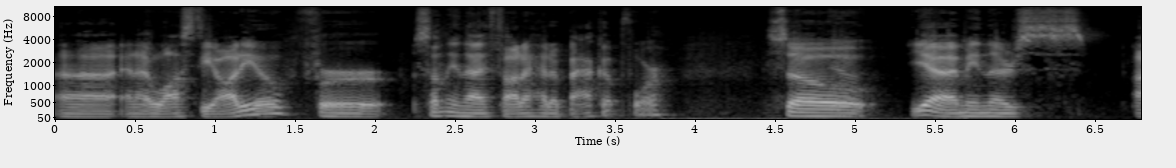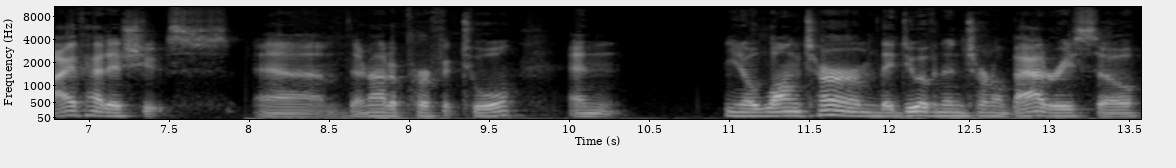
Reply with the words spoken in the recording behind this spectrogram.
uh, and I lost the audio for something that I thought I had a backup for. So yeah, yeah I mean, there's I've had issues. Um, they're not a perfect tool, and you know, long term, they do have an internal battery, so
